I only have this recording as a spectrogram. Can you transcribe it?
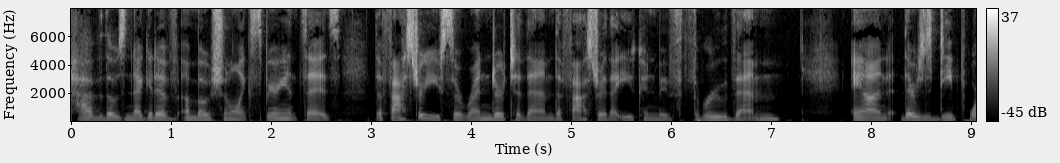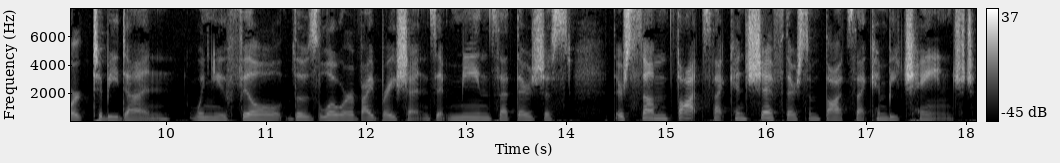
have those negative emotional experiences, the faster you surrender to them, the faster that you can move through them. And there's deep work to be done when you feel those lower vibrations. It means that there's just there's some thoughts that can shift, there's some thoughts that can be changed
